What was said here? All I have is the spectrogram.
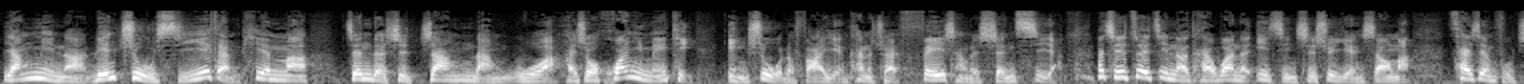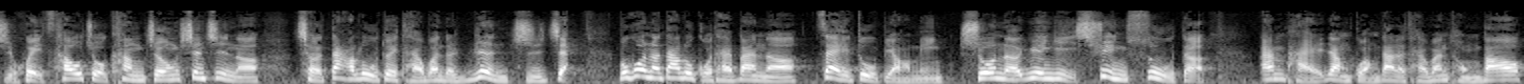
杨敏啊，连主席也敢骗吗？”真的是蟑螂窝啊！还说欢迎媒体引述我的发言，看得出来非常的生气啊。那其实最近呢，台湾的疫情持续延烧嘛，蔡政府只会操作抗中，甚至呢扯大陆对台湾的认知战。不过呢，大陆国台办呢再度表明说呢，愿意迅速的安排，让广大的台湾同胞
